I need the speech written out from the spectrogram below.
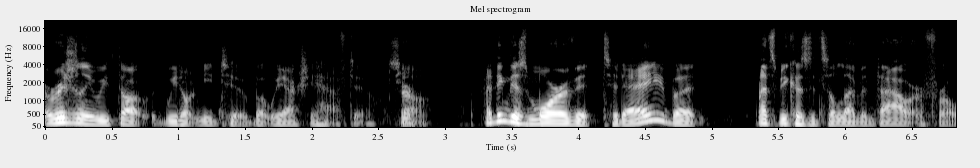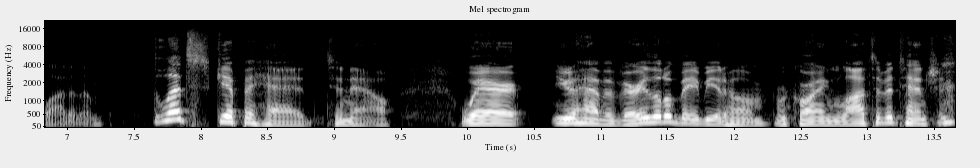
originally we thought we don't need to, but we actually have to. So I think there's more of it today, but that's because it's 11th hour for a lot of them. let's skip ahead to now where you have a very little baby at home requiring lots of attention.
